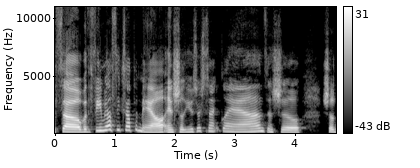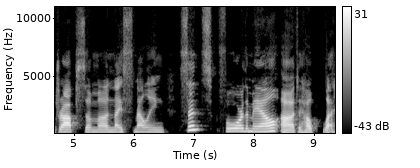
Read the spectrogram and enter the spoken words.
So but the female seeks out the male and she'll use her scent glands and she'll she'll drop some uh, nice smelling scents for the male uh, to help let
